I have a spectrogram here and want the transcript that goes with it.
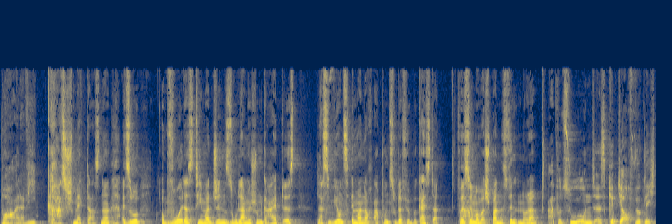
boah, Alter, wie krass schmeckt das, ne? Also, obwohl das Thema Gin so lange schon gehypt ist, lassen wir uns immer noch ab und zu dafür begeistern. Falls wir mal was Spannendes finden, oder? Ab und zu. Und es gibt ja auch wirklich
